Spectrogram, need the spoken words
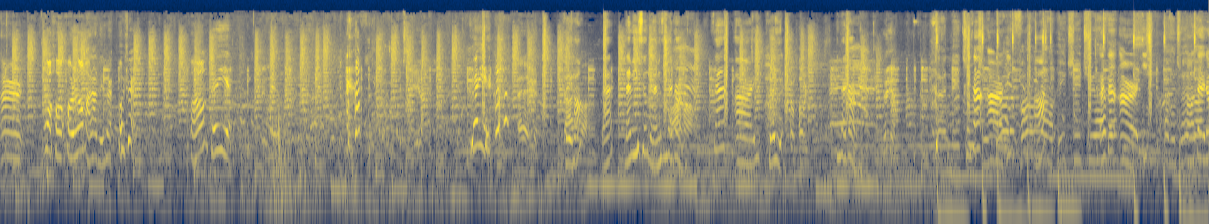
二，哇，好好人高马大，贼帅，好帅。好，可以。可以。哎，可以好，来，男明星给男明星拍照呢。三二一，可以。给你拍照呢。可以。三二一，好，来三二一，好，再来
